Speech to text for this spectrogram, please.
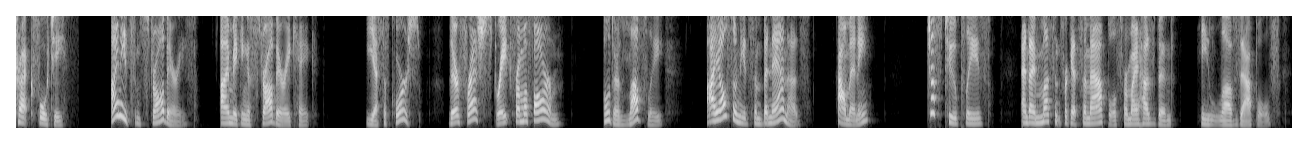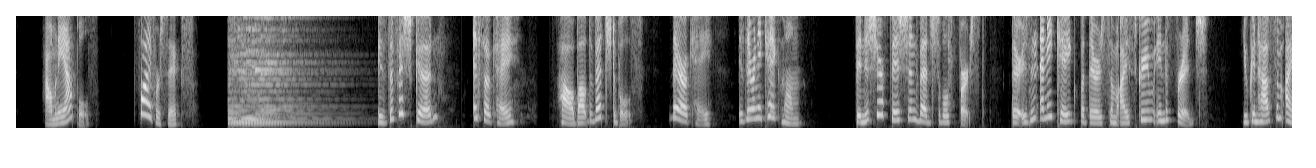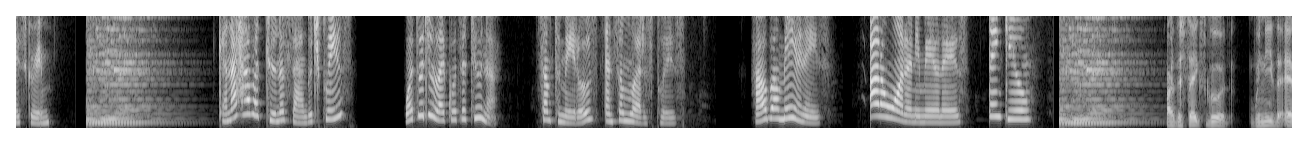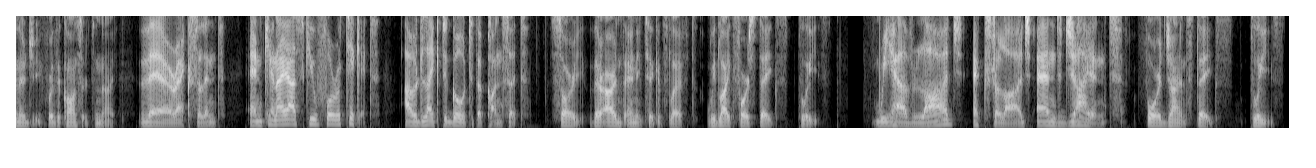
Track 40. I need some strawberries. I'm making a strawberry cake. Yes, of course. They're fresh, straight from a farm. Oh, they're lovely. I also need some bananas. How many? Just two, please. And I mustn't forget some apples for my husband. He loves apples. How many apples? Five or six. Is the fish good? It's okay. How about the vegetables? They're okay. Is there any cake, Mom? Finish your fish and vegetables first. There isn't any cake, but there is some ice cream in the fridge. You can have some ice cream. Can I have a tuna sandwich, please? What would you like with the tuna? Some tomatoes and some lettuce, please. How about mayonnaise? I don't want any mayonnaise. Thank you. Are the steaks good? We need the energy for the concert tonight. They're excellent. And can I ask you for a ticket? I would like to go to the concert. Sorry, there aren't any tickets left. We'd like four steaks, please. We have large, extra large, and giant. Four giant steaks, please.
